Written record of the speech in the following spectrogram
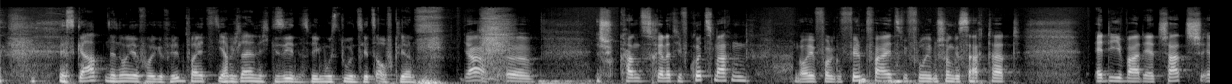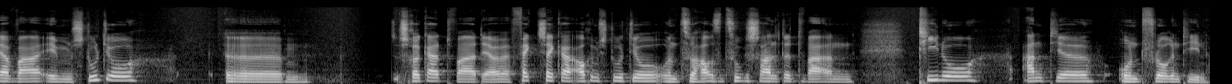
es gab eine neue Folge Filmfights, die habe ich leider nicht gesehen, deswegen musst du uns jetzt aufklären. Ja, äh, ich kann es relativ kurz machen. Neue Folge Filmfights, wie Flo eben schon gesagt hat. Eddie war der Judge, er war im Studio. Ähm, Schröckert war der Fact-Checker, auch im Studio. Und zu Hause zugeschaltet waren Tino, Antje und Florentin.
